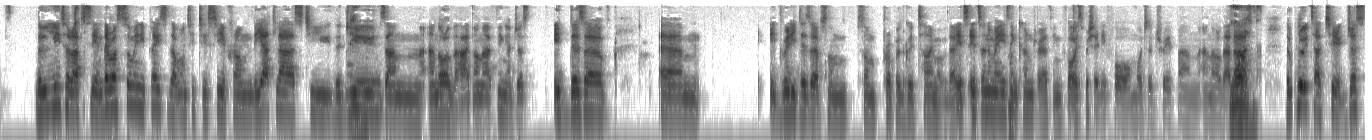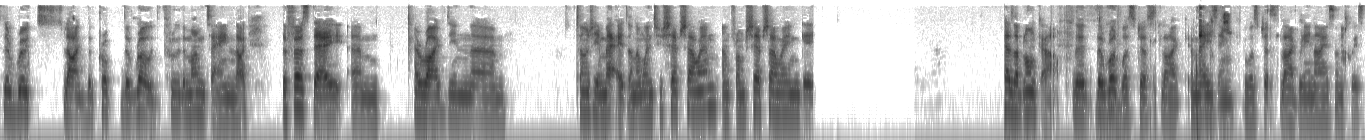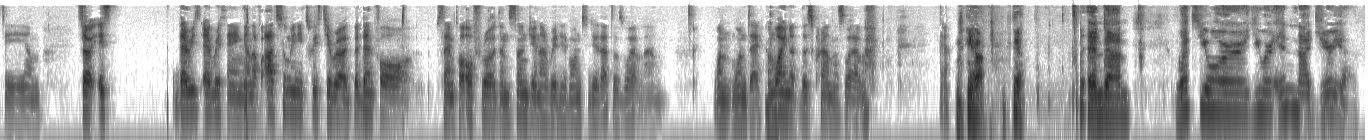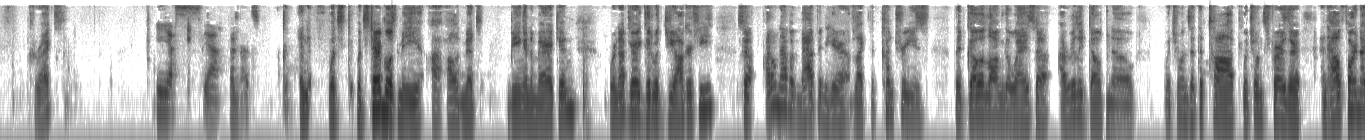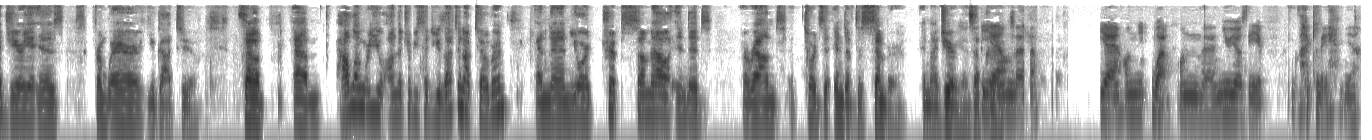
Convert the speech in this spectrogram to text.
the little I've seen, there are so many places I wanted to see, from the Atlas to the dunes and and all that. And I think I just it deserve. Um, it really deserves some some proper good time over there. It's it's an amazing country, I think, for especially for motor trip and, and all that. Yeah. The route I took, just the routes, like the pro, the road through the mountain. Like the first day, um, I arrived in um, Tanger Med, and I went to Chefchaouen, and from Chefchaouen get Casablanca. The the road was just like amazing. It was just like really nice and twisty, and so it's there is everything. And I've had so many twisty roads, but then for same for off road and sun dune. I really want to do that as well. Um, one one day, and why not the Scram as well? yeah. Yeah. Yeah. And um, what's your? You were in Nigeria, correct? Yes. Yeah. And that's and what's what's terrible with me, I'll admit, being an American, we're not very good with geography. So I don't have a map in here of like the countries that go along the way. So I really don't know which one's at the top, which one's further, and how far Nigeria is from where you got to. So, um, how long were you on the trip? You said you left in October, and then your trip somehow ended around towards the end of December in Nigeria. Is that correct? Yeah, on the yeah on well on New Year's Eve exactly. Yeah.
